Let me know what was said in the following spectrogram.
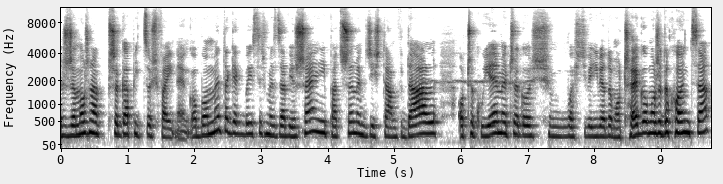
że można przegapić coś fajnego, bo my tak jakby jesteśmy zawieszeni, patrzymy gdzieś tam w dal, oczekujemy czegoś, właściwie nie wiadomo czego może do końca,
